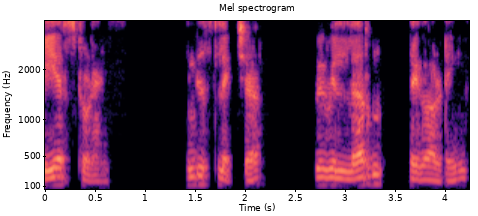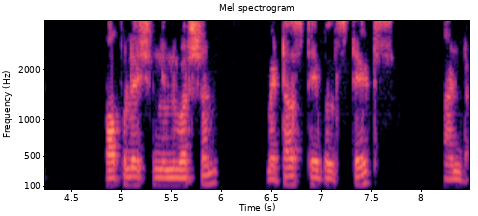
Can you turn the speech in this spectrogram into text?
Dear students, in this lecture, we will learn regarding population inversion, metastable states, and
